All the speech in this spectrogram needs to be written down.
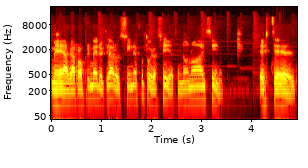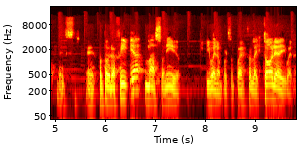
me, agarró primero. Y claro, el cine es fotografía, si no, no hay cine. Este, es, fotografía más sonido. Y bueno, por supuesto, la historia y bueno,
